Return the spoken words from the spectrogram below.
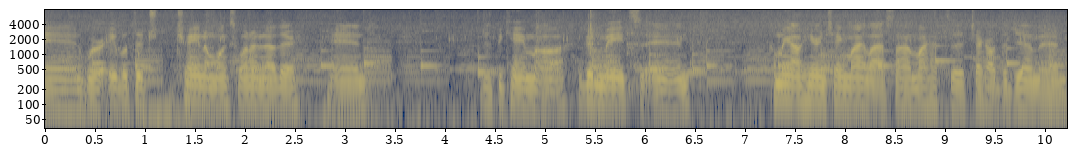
and we're able to tr train amongst one another and just became uh, good mates. And coming out here in Chiang Mai last time I had to check out the gym and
